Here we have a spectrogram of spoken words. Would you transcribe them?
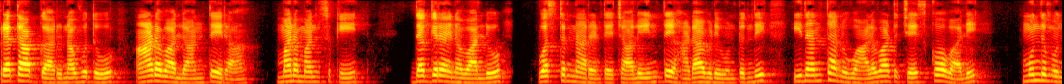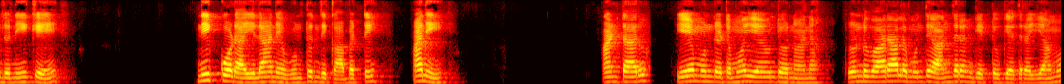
ప్రతాప్ గారు నవ్వుతూ ఆడవాళ్ళు అంతేరా మన మనసుకి దగ్గరైన వాళ్ళు వస్తున్నారంటే చాలు ఇంతే హడావిడి ఉంటుంది. ఇదంతా నువ్వు అలవాటు చేసుకోవాలి. ముందు ముందు నీకే నీకు కూడా ఇలానే ఉంటుంది కాబట్టి అని అంటారు. ఏముండటమో ఏమిటో నాన్న రెండు వారాల ముందే అందరం గెట్ టుగెదర్ అయ్యాము.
